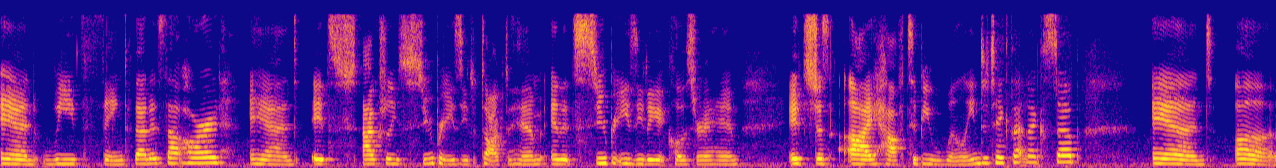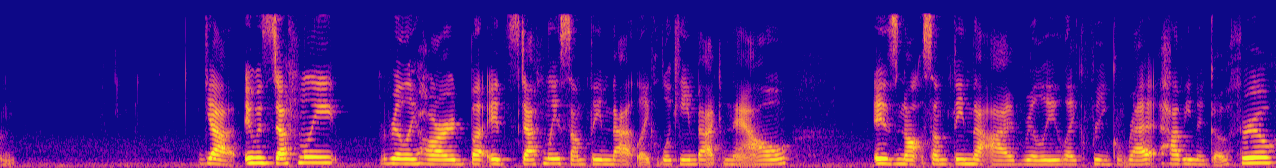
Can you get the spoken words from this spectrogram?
And we think that it's that hard and it's actually super easy to talk to him and it's super easy to get closer to him. It's just I have to be willing to take that next step. And um yeah, it was definitely really hard, but it's definitely something that like looking back now is not something that I really like regret having to go through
